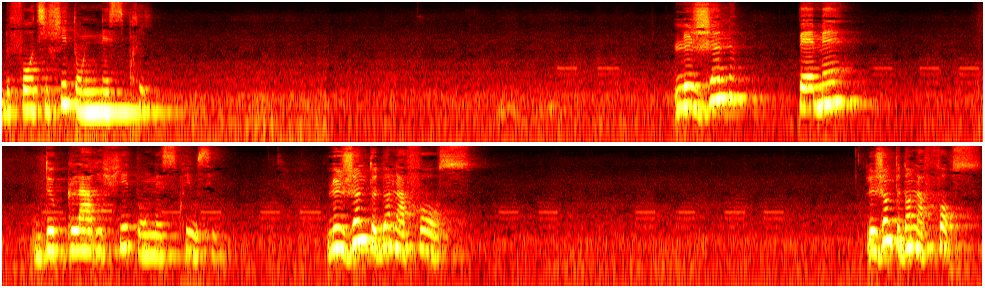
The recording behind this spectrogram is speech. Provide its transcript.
de fortifier ton esprit. Le jeûne permet de clarifier ton esprit aussi. Le jeûne te donne la force. Le jeûne te donne la force.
